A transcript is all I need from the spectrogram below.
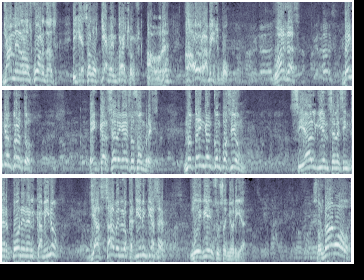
Llamen a los guardas y que se los lleven presos. ¿Ahora? Ahora mismo. Guardas, vengan pronto. Encarcelen a esos hombres. No tengan compasión. Si alguien se les interpone en el camino, ya saben lo que tienen que hacer. Muy bien, su señoría. Soldados,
